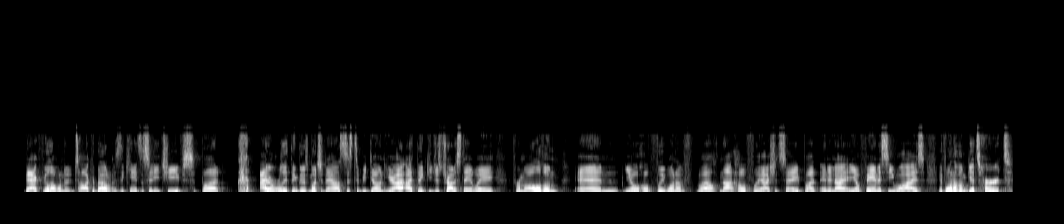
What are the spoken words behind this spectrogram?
backfield I wanted to talk about is the Kansas City Chiefs, but I don't really think there's much analysis to be done here. I, I, think you just try to stay away from all of them, and you know, hopefully one of well, not hopefully I should say, but in an you know fantasy wise, if one of them gets hurt,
